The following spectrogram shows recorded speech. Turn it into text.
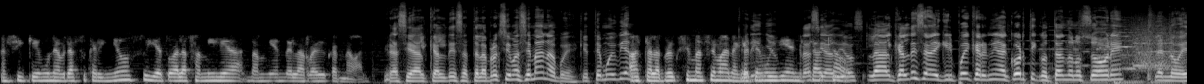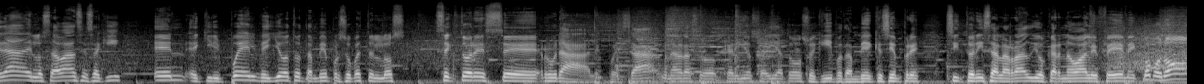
Así que un abrazo cariñoso y a toda la familia también de la Radio Carnaval. Gracias, alcaldesa. Hasta la próxima semana, pues. Que esté muy bien. Hasta la próxima semana, que esté muy bien. Gracias a Dios. La alcaldesa de Quilpué, Carolina Corti, contándonos sobre las novedades, los avances aquí en eh, Quilpué, el Belloto, también por supuesto en los sectores eh, rurales. Pues ¿ah? un abrazo cariñoso ahí a todo su equipo también que siempre sintoniza la radio Carnaval FM. ¿Cómo no?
